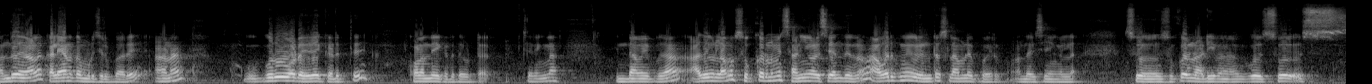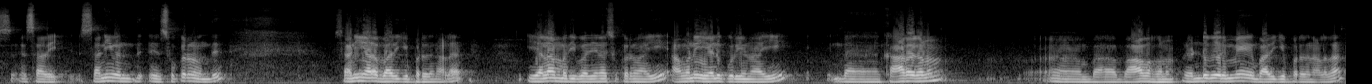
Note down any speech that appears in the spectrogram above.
வந்ததுனால கல்யாணத்தை முடிச்சிருப்பார். ஆனால் குருவோட இதை கெடுத்து குழந்தைய கெடுத்து விட்டார். சரிங்களா? இந்த அமைப்பு தான். அதுவும் இல்லாமல் சுக்கிரனுமே சனியோட சேர்ந்ததுனால அவருக்குமே ஒரு இன்ட்ரெஸ்ட் இல்லாமலே போயிருக்கும் அந்த விஷயங்களில். சு சுக்கரன் அடி சாரி சனி வந்து சுக்கரன் வந்து சனியால் பாதிக்கப்படுறதுனால ஏழாம் அதிபதியான சுக்கிரனாகி அவனே ஏழுக்குரியனாகி இந்த காரகனும் பா பாவகனும் ரெண்டு பேருமே பாதிக்கப்படுறதுனால தான்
